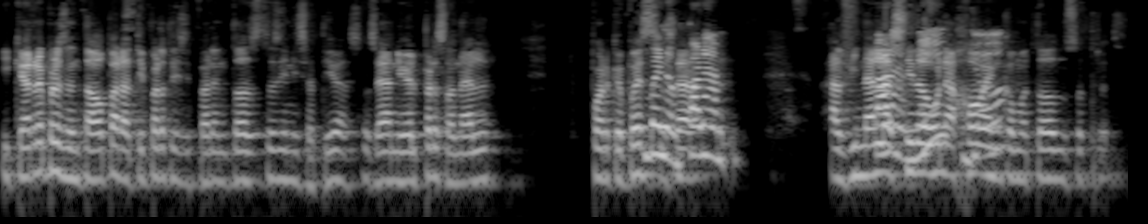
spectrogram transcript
¿Y qué ha representado para ti participar en todas estas iniciativas? O sea, a nivel personal, porque pues... Bueno, para, al final ha sido una joven como todos nosotros.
